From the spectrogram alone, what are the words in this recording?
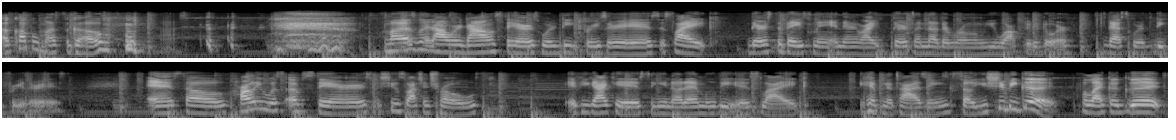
a couple months ago, my husband and I were downstairs where the deep freezer is. It's like there's the basement and then like there's another room. You walk through the door. That's where the deep freezer is. And so Harley was upstairs. She was watching Trolls. If you got kids, then you know that movie is like hypnotizing. So you should be good for like a good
